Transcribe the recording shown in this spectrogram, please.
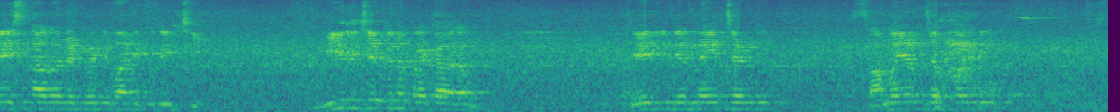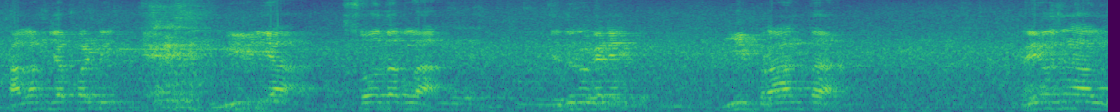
చేసినారు అనేటువంటి వాటి గురించి మీరు చెప్పిన ప్రకారం తేదీ నిర్ణయించండి సమయం చెప్పండి స్థలం చెప్పండి మీడియా సోదరుల ఎదురుగానే ఈ ప్రాంత ప్రయోజనాలు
